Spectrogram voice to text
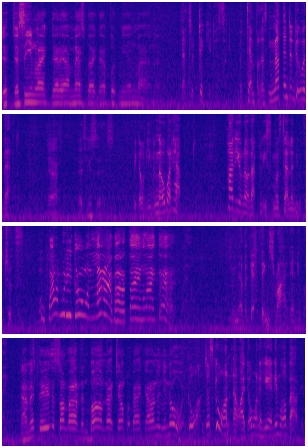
Just, just seemed like that there mess back there put me in mind of it. That's ridiculous. The temple has nothing to do with that. Yeah, if you says. We don't even know what happened. How do you know that policeman was telling you the truth? Well, why would he go and lie about a thing like that? Well, you never get things right anyway. Now, Miss Daisy, somebody done bombed that temple back yonder, and you know it. Go on, just go on now. I don't want to hear any more about it.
